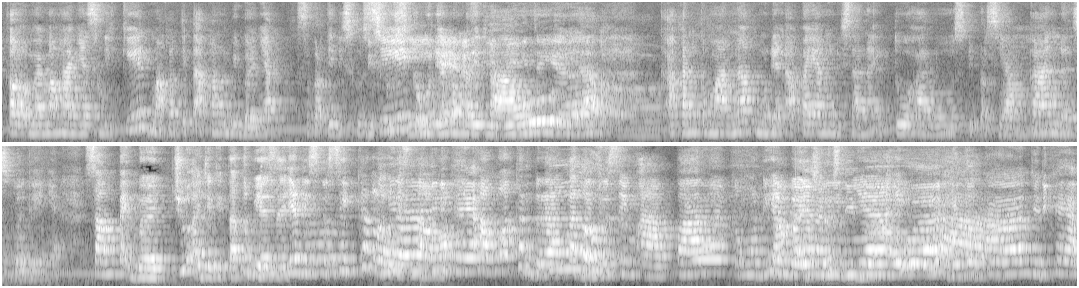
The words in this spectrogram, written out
kalau memang hanya sedikit, maka kita akan lebih banyak seperti diskusi, Diskusi, kemudian memberitahu gitu ya. ya. Akan ke mana, kemudian apa yang di sana itu harus dipersiapkan dan sebagainya. Sampai baju aja kita tuh biasanya diskusikan loh Iya, Nawang. jadi kayak- kamu akan berangkat di musim apa, Iya. kemudian apa yang harus bajunya, dibawa iya. gitu kan jadi kayak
